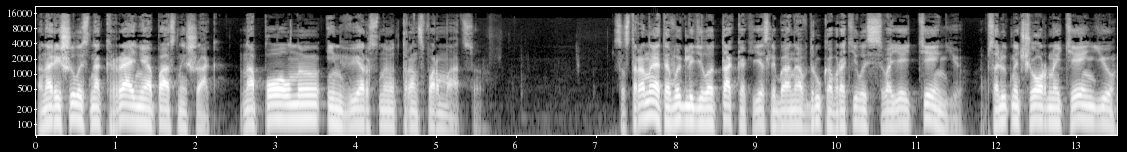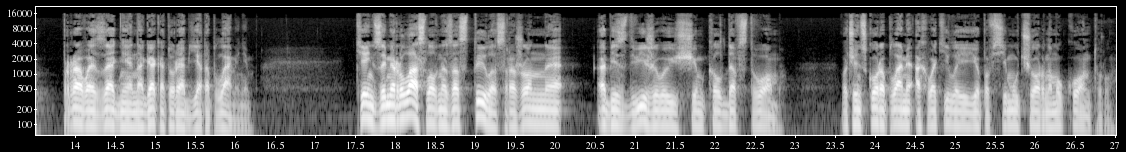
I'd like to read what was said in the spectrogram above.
она решилась на крайне опасный шаг, на полную инверсную трансформацию. Со стороны это выглядело так, как если бы она вдруг обратилась своей тенью, абсолютно черной тенью, правая задняя нога которой объята пламенем. Тень замерла, словно застыла, сраженная обездвиживающим колдовством. Очень скоро пламя охватило ее по всему черному контуру.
